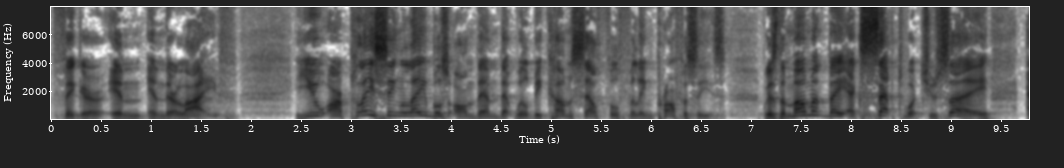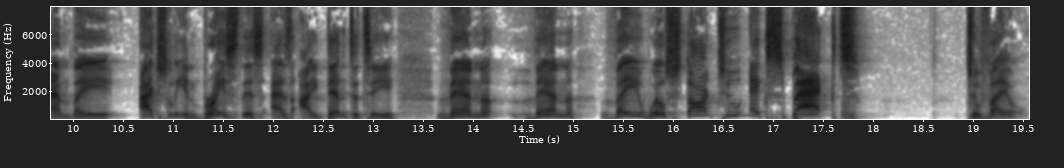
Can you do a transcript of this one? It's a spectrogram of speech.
figure in, in their life, you are placing labels on them that will become self fulfilling prophecies. Because the moment they accept what you say and they actually embrace this as identity, then, then they will start to expect to fail.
